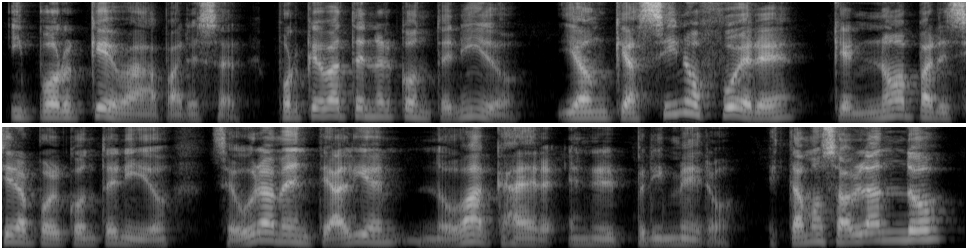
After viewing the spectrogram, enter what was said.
¿Y por qué va a aparecer? Porque va a tener contenido. Y aunque así no fuere, que no apareciera por el contenido, seguramente alguien no va a caer en el primero. Estamos hablando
